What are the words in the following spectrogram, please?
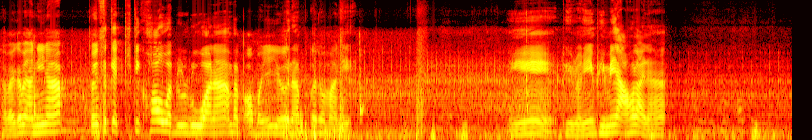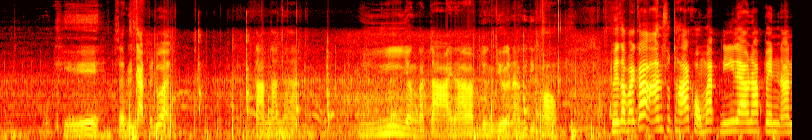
ต่อไปก็เป็นอันนี้นะครับ เป็นสเก็ตคิติคอลแบบรัวๆนะ แบบออกมาเยอะๆนะครับ ก็ประมาณนี้ นี่ พิมพ์อันนี้พิมพ์ไม่ยาวเท่าไหร่นะฮะ โอเค ใส่พิกัดไปด้วย ตามนั้นนะฮะ นี่อย่างกระจายนะ แบบยังเยอะนะพิธีข้อเพจต่อไปก็อันสุดท้ายของแมปนี้แล้วนะ เป็นอัน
